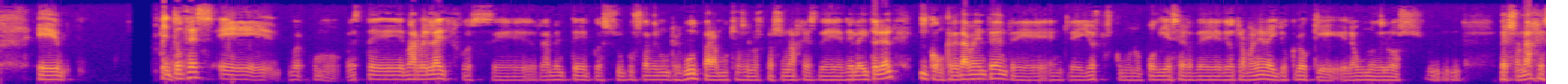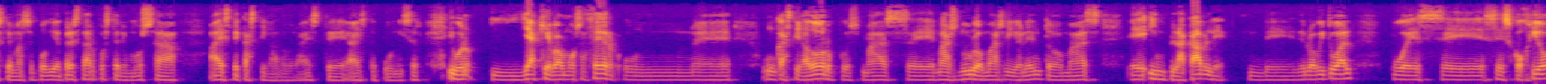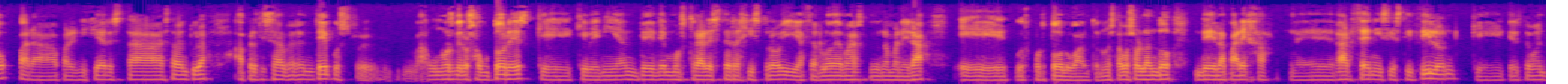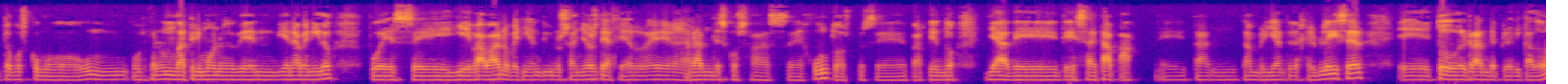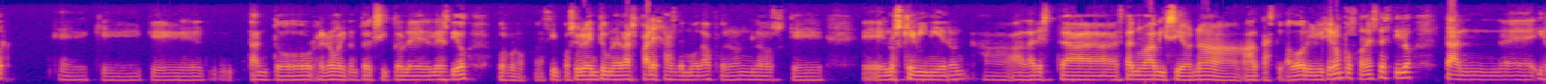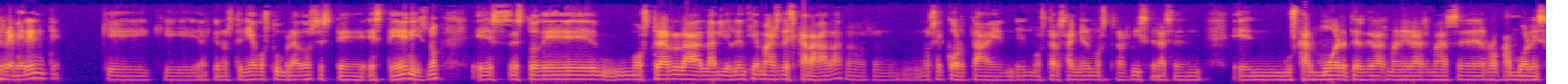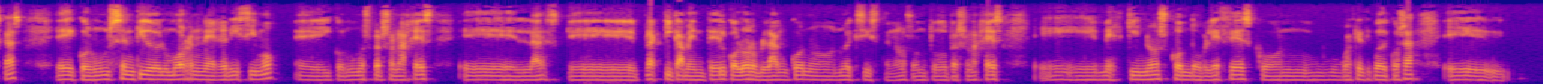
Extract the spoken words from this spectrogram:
Entonces, eh, bueno, como este Marvel Lights, pues eh, realmente pues supuso también un reboot para muchos de los personajes de, de la editorial y concretamente entre, entre ellos, pues como no podía ser de, de, otra manera y yo creo que era uno de los personajes que más se podía prestar, pues tenemos a, a este castigador, a este, a este Punisher. Y bueno, ya que vamos a hacer un, eh, un castigador pues más, eh, más duro, más violento, más eh, implacable de, de, lo habitual, pues eh, se escogió para, para iniciar esta, esta, aventura a precisamente pues a unos de los autores que, que venían de demostrar este registro y hacerlo además de una manera eh, pues por todo lo alto. ¿no? Estamos hablando de la pareja eh, Garth Ennis y Steve que, que, en este momento pues como un como si fuera un matrimonio bien, bien avenido, pues eh, llevaban o venían de unos años de hacer eh, grandes cosas juntos, pues partiendo ya de, de esa etapa eh, tan, tan brillante de Hellblazer, eh, todo el run de Predicador, eh, que, que, tanto renombre y tanto éxito le, les dio, pues bueno, así posiblemente una de las parejas de moda fueron los que eh, los que vinieron a, dar esta, esta, nueva visión a, al castigador. Y lo hicieron pues con este estilo tan eh, irreverente que, al que nos tenía acostumbrados este, este Ennis, ¿no? Es esto de mostrar la, la violencia más descargada, no, se corta en, en, mostrar sangre, en mostrar vísceras, en, en, buscar muertes de las maneras más eh, rocambolescas, eh, con un sentido del humor negrísimo eh, y con unos personajes eh, las que prácticamente el color blanco no, no existe, ¿no? Son todo personajes mezquinos, con dobleces, con cualquier tipo de cosa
